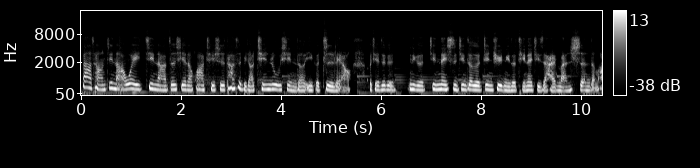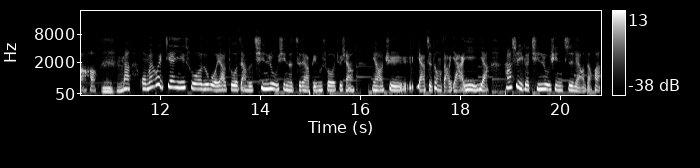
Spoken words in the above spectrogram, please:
大肠镜啊、胃镜啊这些的话，其实它是比较侵入性的一个治疗，而且这个那个进内视镜这个进去你的体内其实还蛮深的嘛，哈。嗯。那我们会建议说，如果要做这样子侵入性的治疗，比如说就像。你要去牙齿痛找牙医一样，它是一个侵入性治疗的话，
